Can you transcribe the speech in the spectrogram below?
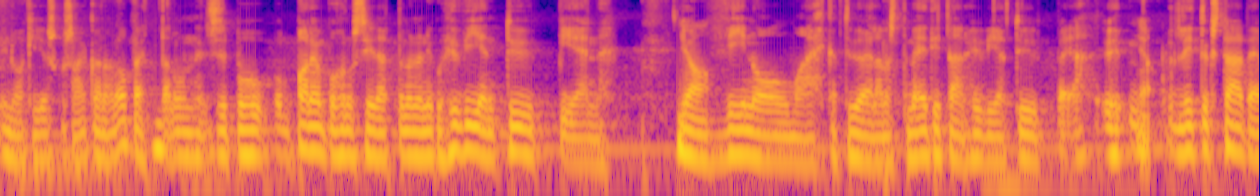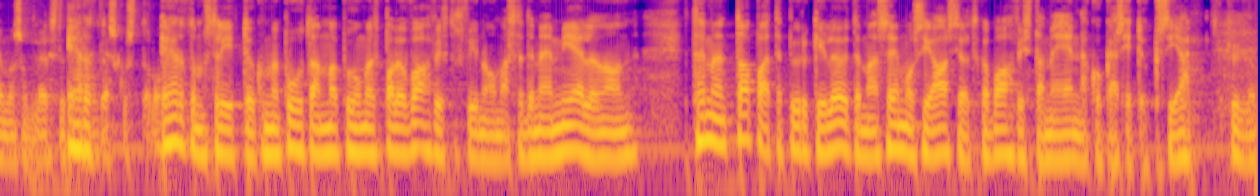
minuakin joskus aikanaan opettanut. Niin se puhu, paljon puhunut siitä, että niin hyvien tyyppien – Joo. vinouma ehkä työelämästä. Me etitään hyviä tyyppejä. Joo. Liittyykö tämä teema sun mielestä Ehdot, keskusteluun? Ehdottomasti liittyy. Kun me puhutaan, mä puhun myös paljon vahvistusvinoumasta, että meidän mielellä on tämmöinen tapa, että pyrkii löytämään semmoisia asioita, jotka vahvistaa meidän ennakkokäsityksiä. Kyllä.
